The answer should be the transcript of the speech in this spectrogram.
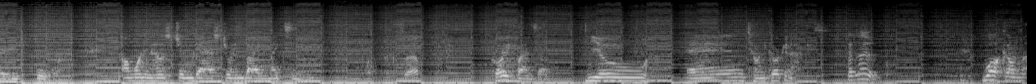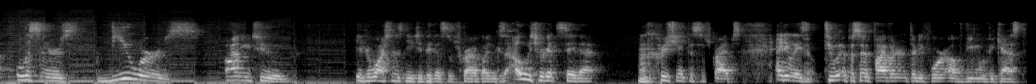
534. I'm one of your hosts, Jim Gash, joined by Mike Sneeden. What's up? Corey Feinside. Yo. And Tony Korkanakis. Hello. Welcome, listeners, viewers on YouTube. If you're watching this on YouTube, hit that subscribe button because I always forget to say that. Appreciate the subscribes. Anyways, yep. to episode 534 of the Movie Cast.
